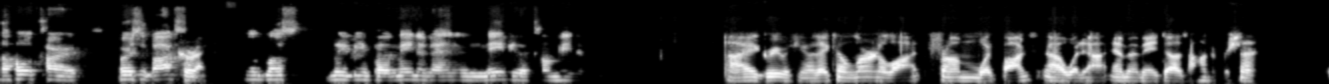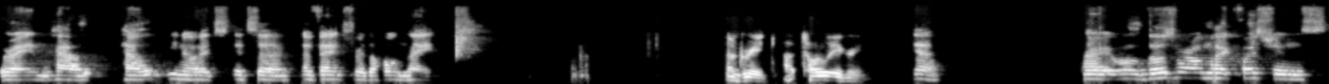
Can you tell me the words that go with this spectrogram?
the whole card, whereas the boxing Correct. will mostly be the main event and maybe the co-main event. I agree with you. They can learn a lot from what box, uh, what uh, MMA does, 100%. right? And how how you know it's it's a event for the whole night. Agreed. Uh, totally agreed. Yeah. All right. Well, those were all my questions,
